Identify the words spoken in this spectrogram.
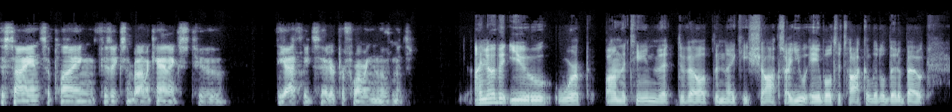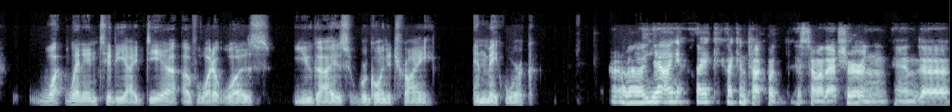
the science, applying physics and biomechanics to the athletes that are performing the movements. I know that you worked on the team that developed the Nike Shox. Are you able to talk a little bit about what went into the idea of what it was you guys were going to try and make work? Uh, yeah, I, I, I can talk about some of that, sure. And and uh,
